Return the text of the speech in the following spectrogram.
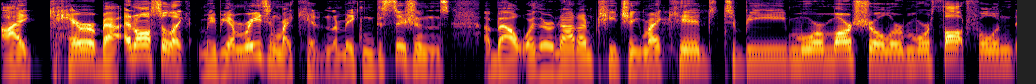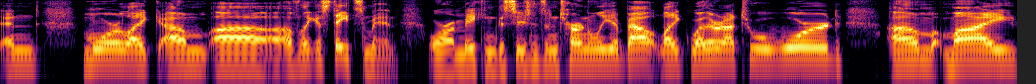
I care about, and also like maybe I'm raising my kid and I'm making decisions about whether or not I'm teaching my kid to be more martial or more thoughtful and and more like um uh of like a statesman, or I'm making decisions internally about like whether or not to award um my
